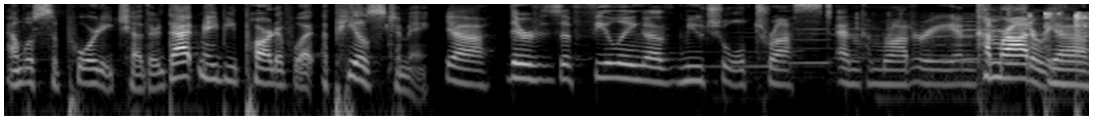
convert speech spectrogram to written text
and will support each other. That may be part of what appeals to me. Yeah. There's a feeling of mutual trust and camaraderie and Camaraderie. Yeah.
